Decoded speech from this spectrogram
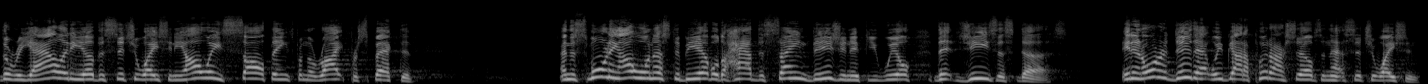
the reality of the situation. He always saw things from the right perspective. And this morning, I want us to be able to have the same vision, if you will, that Jesus does. And in order to do that, we've got to put ourselves in that situation.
